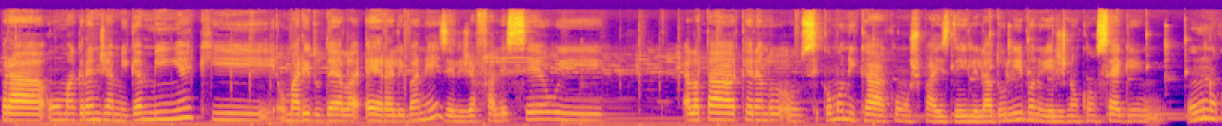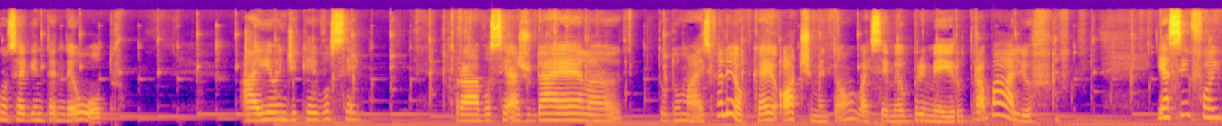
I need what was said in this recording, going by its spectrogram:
para uma grande amiga minha que o marido dela era libanês, ele já faleceu e ela tá querendo se comunicar com os pais dele lá do Líbano e eles não conseguem, um não consegue entender o outro. Aí eu indiquei você para você ajudar ela, tudo mais. Falei, ok, ótimo, então vai ser meu primeiro trabalho. e assim foi.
